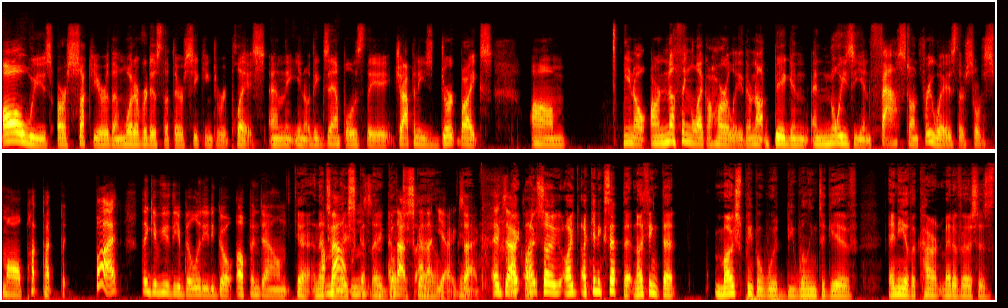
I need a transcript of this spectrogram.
always are suckier than whatever it is that they're seeking to replace. And the you know the example is the Japanese dirt bikes. Um, you know, are nothing like a Harley. They're not big and, and noisy and fast on freeways. They're sort of small, putt putt, but but they give you the ability to go up and down yeah, and uh, that's how they, mountains. sca- they and, got and that's to and scale. that, yeah, I- exactly, exactly. I, so I, I can accept that, and I think that most people would be willing to give any of the current metaverses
